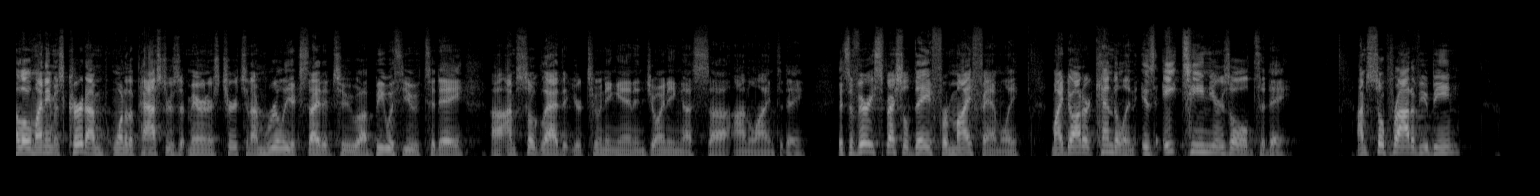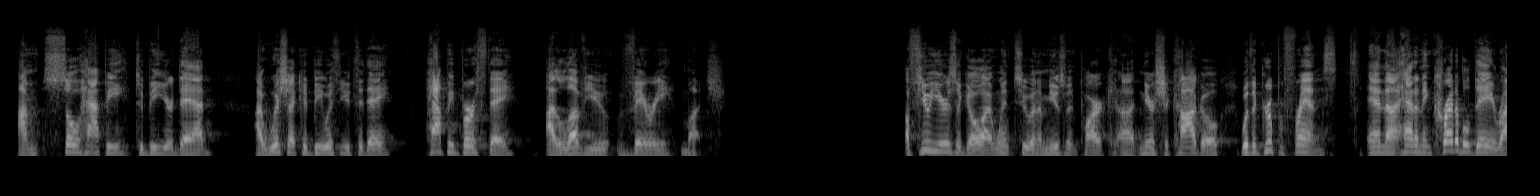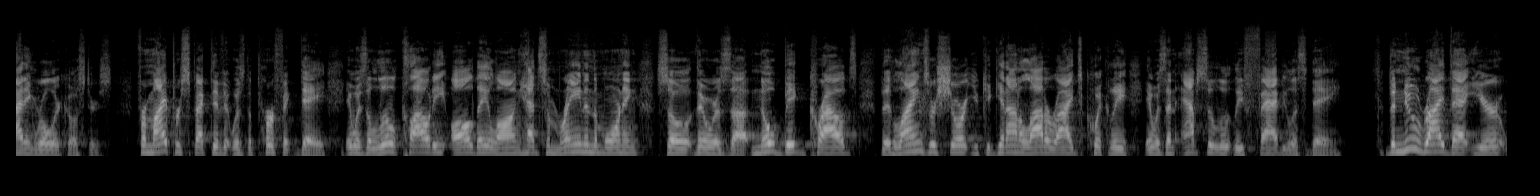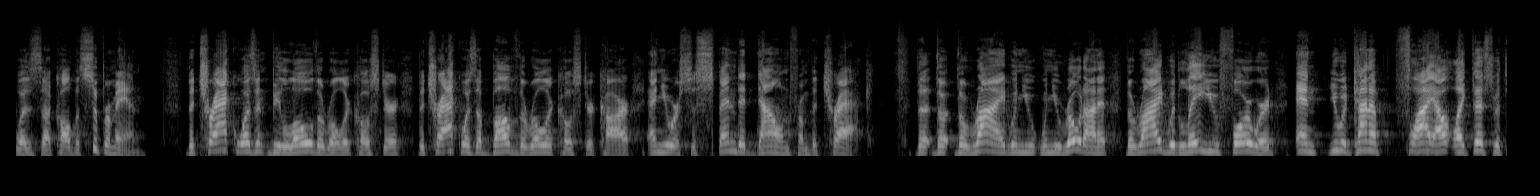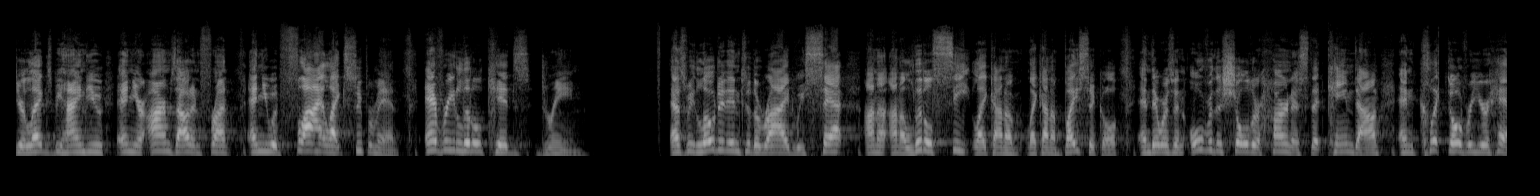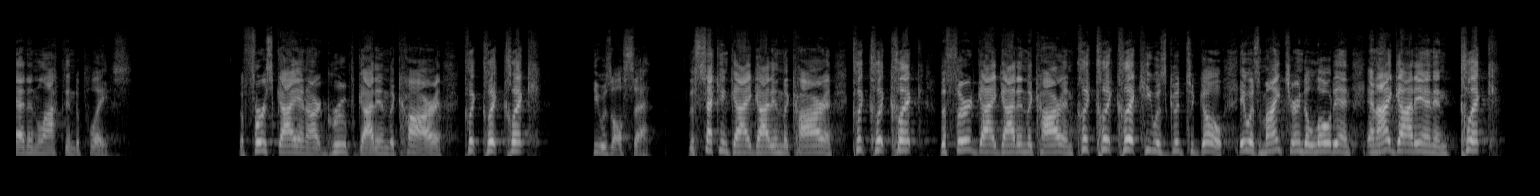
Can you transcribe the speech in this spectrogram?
Hello, my name is Kurt. I'm one of the pastors at Mariners Church, and I'm really excited to uh, be with you today. Uh, I'm so glad that you're tuning in and joining us uh, online today. It's a very special day for my family. My daughter, Kendallin, is 18 years old today. I'm so proud of you, Bean. I'm so happy to be your dad. I wish I could be with you today. Happy birthday. I love you very much. A few years ago, I went to an amusement park uh, near Chicago with a group of friends and uh, had an incredible day riding roller coasters. From my perspective, it was the perfect day. It was a little cloudy all day long, had some rain in the morning, so there was uh, no big crowds. The lines were short, you could get on a lot of rides quickly. It was an absolutely fabulous day. The new ride that year was uh, called the Superman. The track wasn't below the roller coaster, the track was above the roller coaster car, and you were suspended down from the track. The, the, the ride, when you, when you rode on it, the ride would lay you forward and you would kind of fly out like this with your legs behind you and your arms out in front, and you would fly like Superman. Every little kid's dream. As we loaded into the ride, we sat on a, on a little seat like on a, like on a bicycle, and there was an over the shoulder harness that came down and clicked over your head and locked into place. The first guy in our group got in the car, and click, click, click, he was all set. The second guy got in the car and click, click, click. The third guy got in the car and click, click, click. He was good to go. It was my turn to load in, and I got in and click,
